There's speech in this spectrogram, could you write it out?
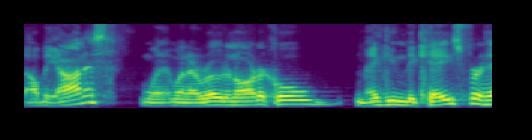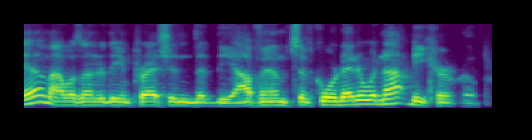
I'll be honest. When, when I wrote an article making the case for him, I was under the impression that the offensive coordinator would not be Kurt Roper.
